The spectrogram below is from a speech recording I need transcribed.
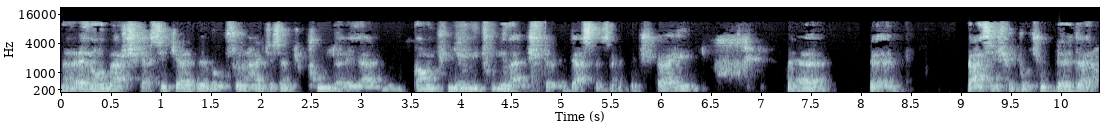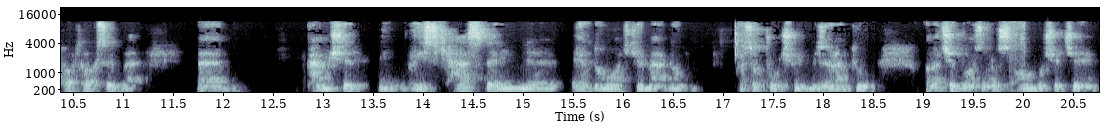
اعلام ورشکستگی کرده و اصلا هر کسی هم که پول داره در بانک نمی‌تونه برش داره دست بزنه بهش. و این بعضیش وجود داره در حال تاکسه و همیشه این ریسک هست در این اقدامات که مردم مثلا پولش می‌ذارن تو حالا چه بازار سهام باشه چه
